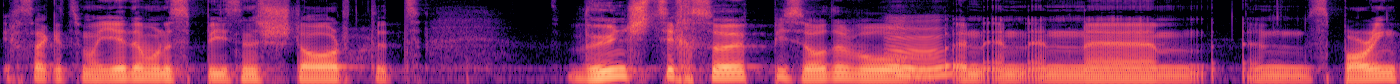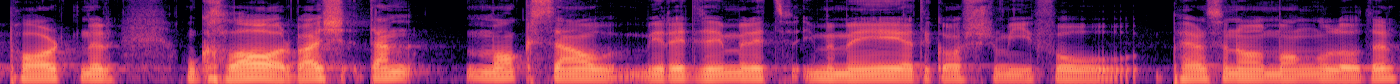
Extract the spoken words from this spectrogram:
ich sage jetzt mal, jeder, der ein Business startet, wünscht sich so etwas, oder? Wo ein, ein, ein, ähm, ein Sparringpartner und klar, weißt du, dann mag es auch, wir reden immer, jetzt immer mehr in der Gastronomie von Personalmangel, oder?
